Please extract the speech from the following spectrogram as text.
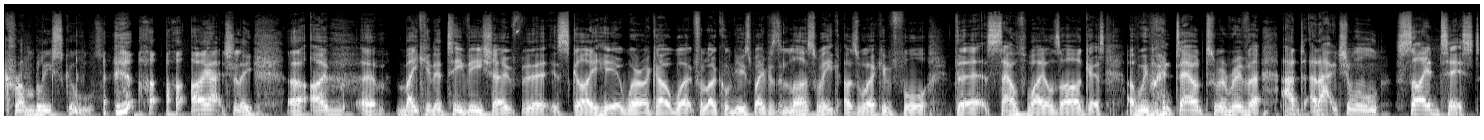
crumbly schools. I actually, uh, I'm uh, making a TV show for Sky here, where I go and work for local newspapers. And last week, I was working for the South Wales Argus, and we went down to a river, and an actual scientist,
